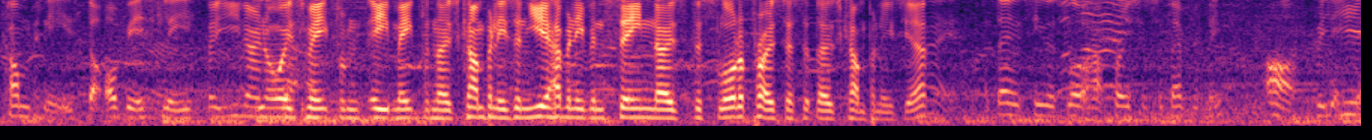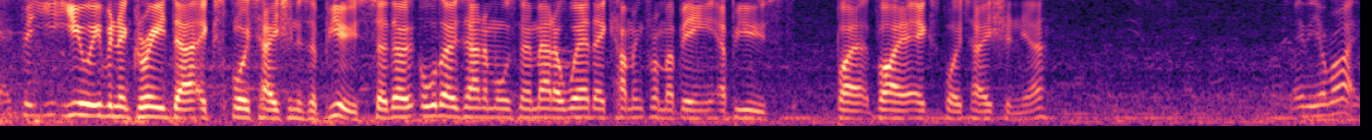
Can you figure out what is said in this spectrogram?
companies that obviously. But you don't always meat from eat meat from those companies, and you haven't even seen those the slaughter process at those companies, yeah? I don't see the slaughter process of everything. Oh, oh But you, but you you even agreed that exploitation is abuse. So tho- all those animals, no matter where they're coming from, are being abused by via exploitation, yeah? maybe you're right.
